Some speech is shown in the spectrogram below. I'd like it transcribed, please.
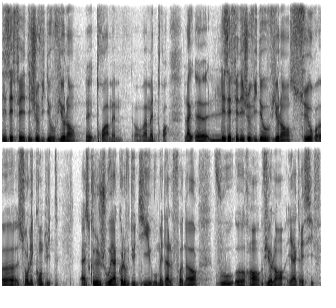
effets des jeux vidéo violents, trois même, on va mettre trois. Euh, les effets des jeux vidéo violents sur, euh, sur les conduites. Est-ce que jouer à Call of Duty ou Medal of Honor vous euh, rend violent et agressif?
